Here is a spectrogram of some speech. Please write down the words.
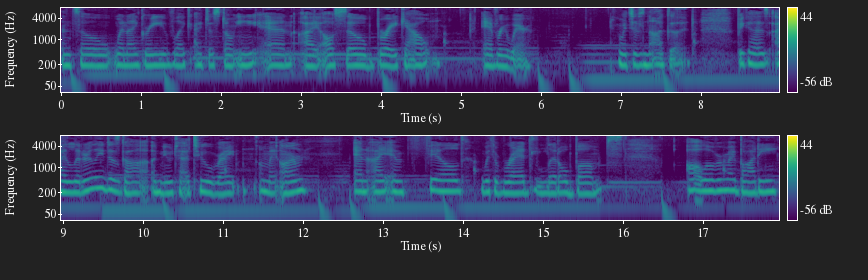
And so when I grieve, like I just don't eat. And I also break out everywhere, which is not good. Because I literally just got a new tattoo right on my arm. And I am filled with red little bumps all over my body,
